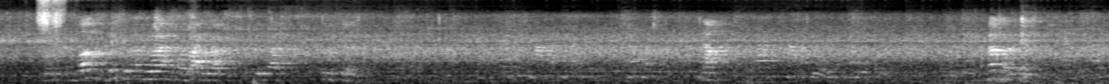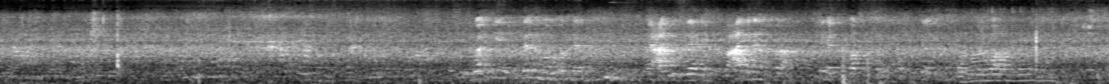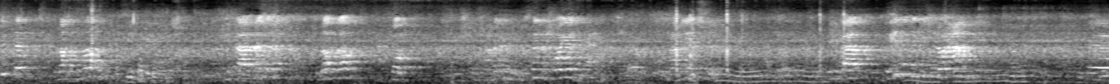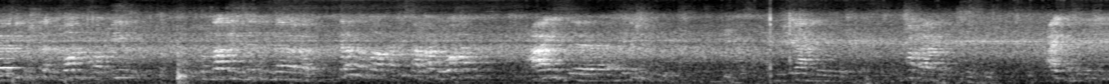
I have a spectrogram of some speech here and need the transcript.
نعم مثلا دلوقتي قدام الموضوع ده هيعدي إزاي وعدي هنا بسرعة كده في البطن كده تبدا لحظات يبقى مثلا لا لا شوف عملنا بنستنى شوية عمليه يبقى بريد النتيجه لو أنا عندي آه، في مشكله في البطن أو في كونتاكت الكلام ده بقى حسيت على ارض الواقع عايز ابلكيشن مش يعني مش هقدر اعمل عايز ابلكيشن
